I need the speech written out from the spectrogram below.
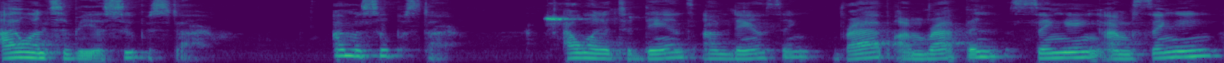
I want to be a superstar. I'm a superstar. I wanted to dance, I'm dancing, rap, I'm rapping, singing, I'm singing,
